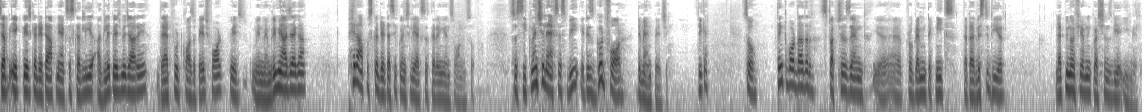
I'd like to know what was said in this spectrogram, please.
جب ایک پیج کا ڈیٹا آپ نے ایکسس کر لیا، اگلے پیج میں جا رہے ہیں that would cause a page fault page main memory میں آ جائے گا۔ پھر آپ اس کا ڈیٹا سیکوینشلی ایکسس کریں گے so so so sequential access بھی it is good for demand paging ٹھیک ہے؟ So think about the other structures and programming techniques that I listed here let me know if you have question via email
